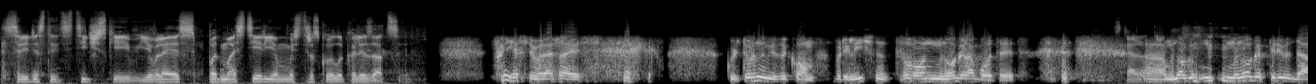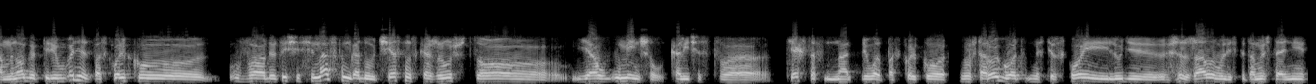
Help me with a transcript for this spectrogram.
среднестатистический, являясь подмастерьем мастерской локализации? если выражаюсь культурным языком, прилично, то он много работает. А, много, много, да, много переводит, поскольку в 2017 году, честно скажу, что я уменьшил количество текстов на перевод, поскольку во второй год в мастерской люди жаловались, потому что они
